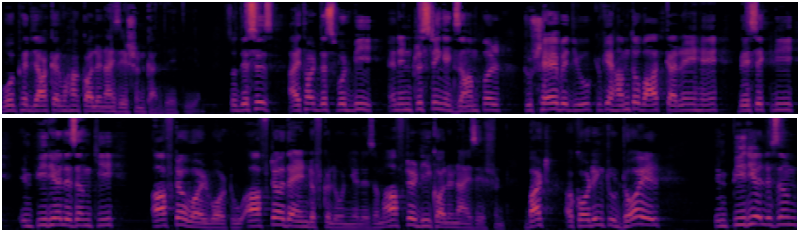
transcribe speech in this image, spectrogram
वो फिर जाकर वहाँ कॉलोनाइजेशन कर देती है। So this is I thought this would be an interesting example to share with you क्योंकि हम तो बात कर रहे हैं बेसिकली इंपीरियलिज्म की after World War II, after the end of colonialism, after decolonization. But according to Doyle, imperialism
